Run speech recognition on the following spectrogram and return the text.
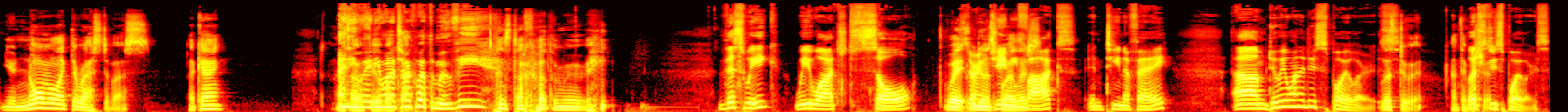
you're normal like the rest of us. Okay? That's Anyway, do you want to talk about the movie? Let's talk about the movie. This week we watched Soul, Wait, starring doing Jamie. Foxx and Tina Fey. Um, do we want to do spoilers? Let's do it. I think Let's we do spoilers.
